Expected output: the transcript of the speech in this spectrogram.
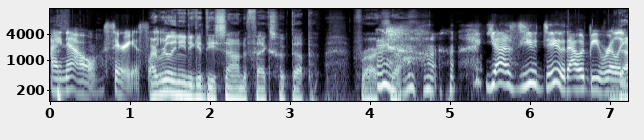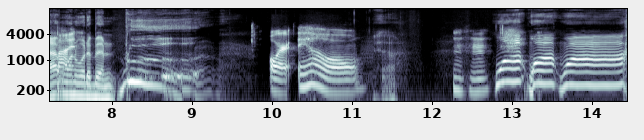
I know, seriously. I really need to get these sound effects hooked up for our show. yes, you do. That would be really that fun. one would have been. or ew. Yeah. Mm-hmm. Wah wah wah.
